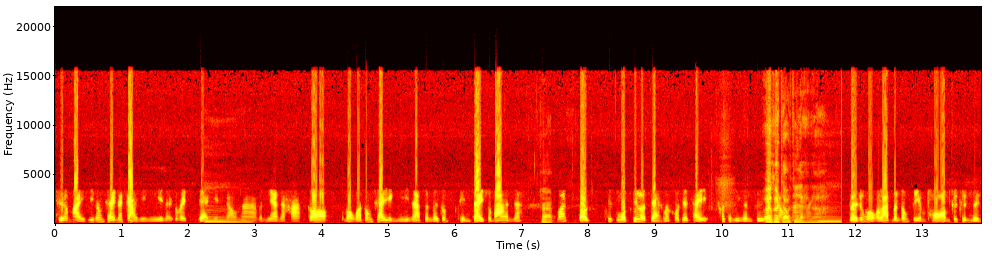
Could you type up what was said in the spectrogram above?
เชื้อใหม่ที่ต้องใช้หน้ากากอย่างนี้หน่อยก็ไปแจกอืเอ็นมเก้าห้าวันเนี้ยนะคะ ก็บอกว่าต้องใช้อย่างนี้นะแต่หน่อยก็เห็นใจชาวบ้านนะครับว่าเรา หมดที่เราแจกแล้วเขาจะใช้เขาจะมีเงินซื้อเออเขาจะเอาที่ไหน N95 ล่ะเลยต้องบอกว่ารัฐมันต้องเตรียมพร้อมก็คือหนึ่ง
